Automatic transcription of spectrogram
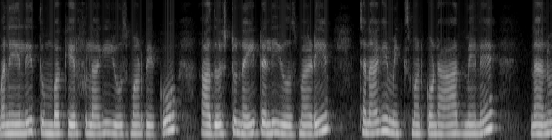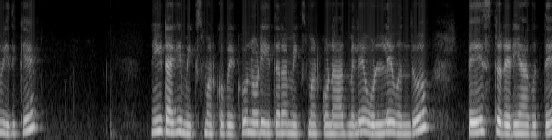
ಮನೆಯಲ್ಲಿ ತುಂಬ ಕೇರ್ಫುಲ್ಲಾಗಿ ಯೂಸ್ ಮಾಡಬೇಕು. ಆದಷ್ಟು ನೈಟಲ್ಲಿ ಯೂಸ್ ಮಾಡಿ ಚೆನ್ನಾಗಿ ಮಿಕ್ಸ್ ಮಾಡ್ಕೊಂಡು ಆದಮೇಲೆ ನಾನು ಇದಕ್ಕೆ ನೀಟಾಗಿ ಮಿಕ್ಸ್ ಮಾಡ್ಕೋಬೇಕು. ನೋಡಿ ಈ ಥರ ಮಿಕ್ಸ್ ಮಾಡ್ಕೊಂಡು ಆದಮೇಲೆ ಒಳ್ಳೆ ಒಂದು ಪೇಸ್ಟ್ ರೆಡಿ ಆಗುತ್ತೆ.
